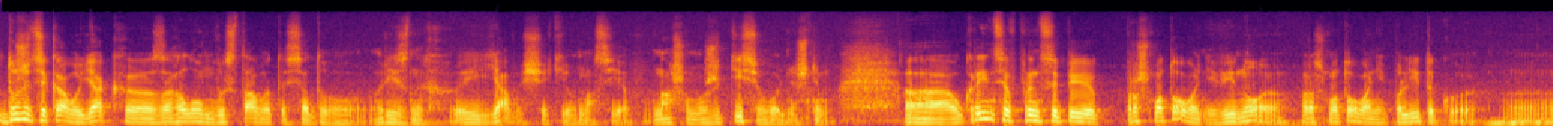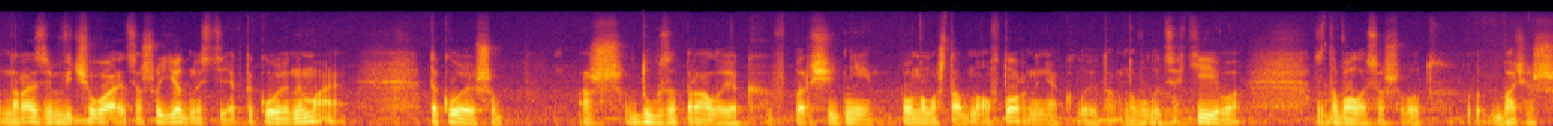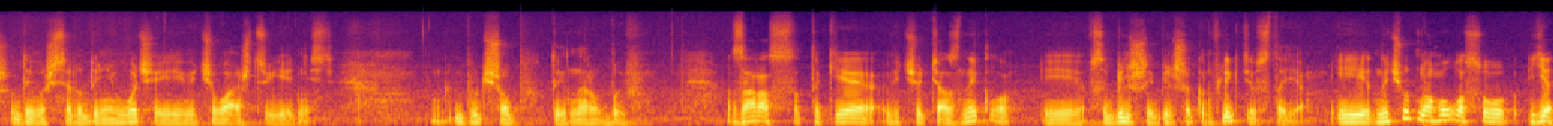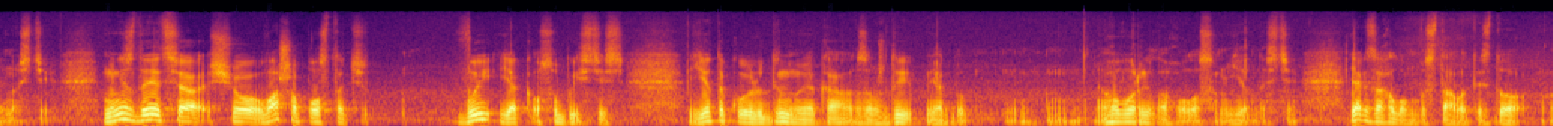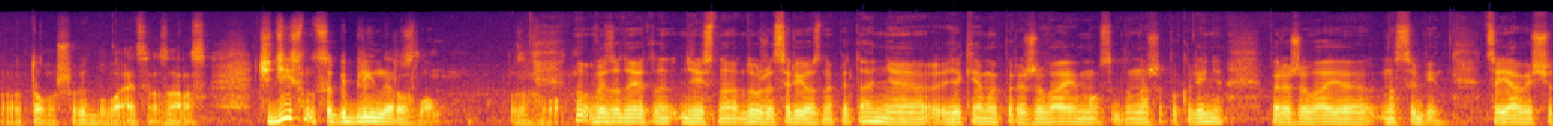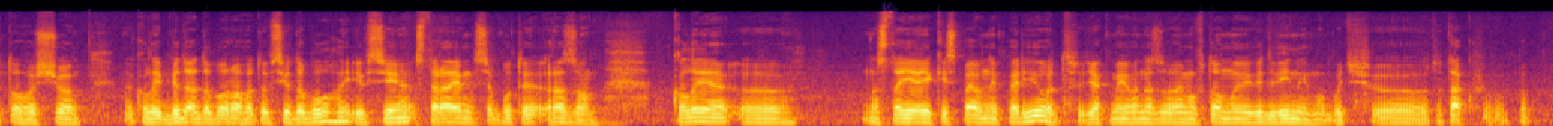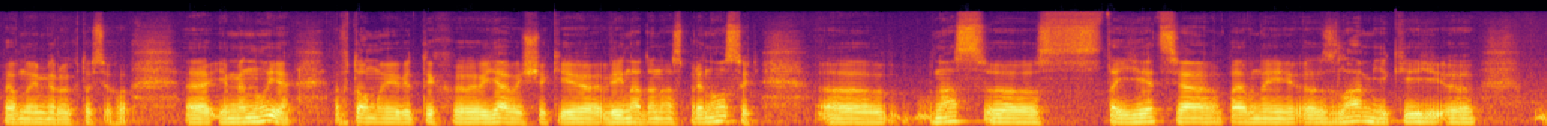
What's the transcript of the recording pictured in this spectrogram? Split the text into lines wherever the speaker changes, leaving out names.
Дуже цікаво, як е, загалом ви ставитеся до різних явищ, які у нас є в нашому житті сьогоднішньому. Е, Українці, в принципі, прошматовані війною, розшматовані політикою. Е, Наразі відчувається, що єдності як такої немає. Такої, щоб аж дух запирало, як в перші дні повномасштабного вторгнення, коли там на вулицях Києва здавалося, що от бачиш, дивишся людині в очі і відчуваєш цю єдність будь-що б ти не робив. Зараз таке відчуття зникло, і все більше і більше конфліктів стає. І не чутно голосу єдності. Мені здається, що ваша постать, ви як особистість, є такою людиною, яка завжди якби. Говорила голосом єдності. Як загалом ви ставитесь до е, того, що відбувається зараз? Чи дійсно це біблійний розлом? Загалом?
Ну, ви задаєте дійсно дуже серйозне питання, яке ми переживаємо, особливо наше покоління переживає на собі. Це явище того, що коли біда до ворога, то всі до Бога, і всі стараємося бути разом. Коли е, настає якийсь певний період, як ми його називаємо, втомою від війни, мабуть, е, то так певною мірою хтось його е, іменує, втомою від тих е, явищ, які війна до нас приносить, в нас стається певний злам, який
